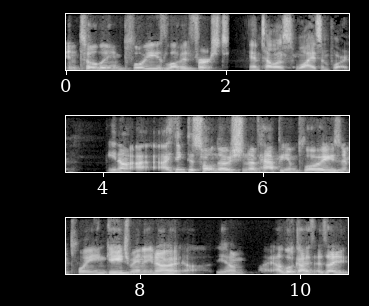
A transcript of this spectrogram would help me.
until the employees love it first. And tell us why it's important. You know, I, I think this whole notion of happy employees and employee engagement, you know, you know, I look, as, as I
